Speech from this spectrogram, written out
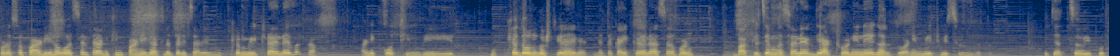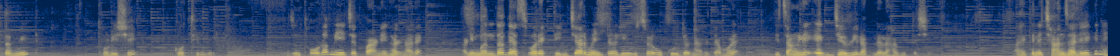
थोडंसं पाणी हवं असेल तर आणखीन पाणी घातलं तरी चालेल. मुख्य मीठ राहिलंय बरं का. आणि कोथिंबीर. मुख्य दोन गोष्टी राहिल्यात. नाही तर काही वेळेला असं आपण बाकीचे मसाले अगदी आठवणीने घालतो आणि मीठ विसरून जातो. त्याच्यात चवीपुरतं मीठ थोडीशी कोथिंबीर. अजून थोडं मी याच्यात पाणी घालणार आहे. आणि मंद गॅसवर एक तीन चार मिनटं ही उसळ उकळू देणार आहे. त्यामुळे ती चांगली एकजीव होईल आपल्याला हवी तशी. आहे की नाही? छान झाली आहे की नाही?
